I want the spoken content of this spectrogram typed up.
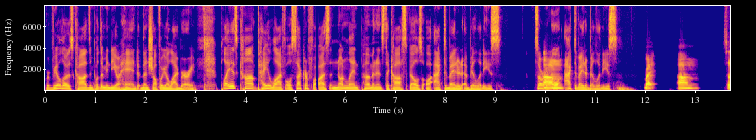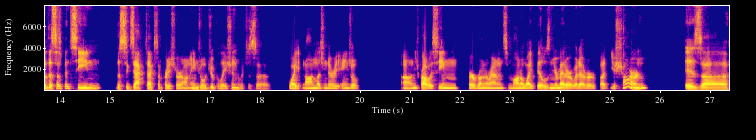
reveal those cards and put them into your hand, then shuffle your library. Players can't pay life or sacrifice non-land permanents to cast spells or activated abilities. Sorry, um, or activate abilities. Right. Um so this has been seen, this exact text, I'm pretty sure, on Angel of Jubilation, which is a white non-legendary angel. Um, you've probably seen her running around in some mono white bills in your meta or whatever, but Yasharn is uh,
